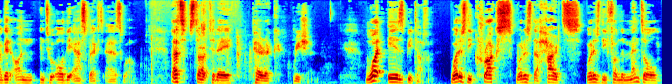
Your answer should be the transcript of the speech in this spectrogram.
I'll get on into all the aspects as well. Let's start today, Perik Rishon. What is bitachon? What is the crux? What is the hearts? What is the fundamental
